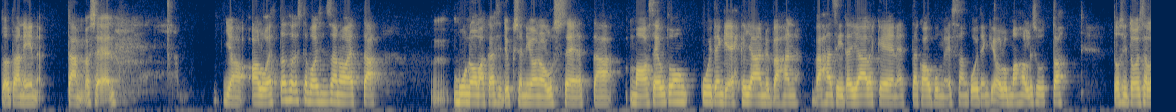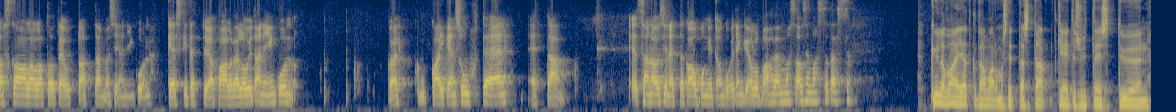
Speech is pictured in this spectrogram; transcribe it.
tota niin, tämmöiseen. Ja aluetasoista voisin sanoa, että mun oma käsitykseni on ollut se, että maaseutu on kuitenkin ehkä jäänyt vähän, vähän siitä jälkeen, että kaupungeissa on kuitenkin ollut mahdollisuutta – tosi toisella skaalalla toteuttaa tämmöisiä niin kuin keskitettyjä palveluita niin kuin kaiken suhteen, että sanoisin, että kaupungit on kuitenkin ollut vahvemmassa asemassa tässä. Kyllä vain, jatketaan varmasti tästä kehitysyhteistyön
